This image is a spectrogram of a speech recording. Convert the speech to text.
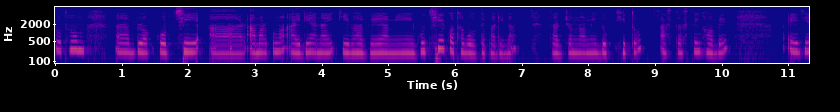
প্রথম ব্লগ করছি আর আমার কোনো আইডিয়া নাই কীভাবে আমি গুছিয়ে কথা বলতে পারি না। তার জন্য আমি দুঃখিত, আস্তে, আস্তেই হবে। এই যে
